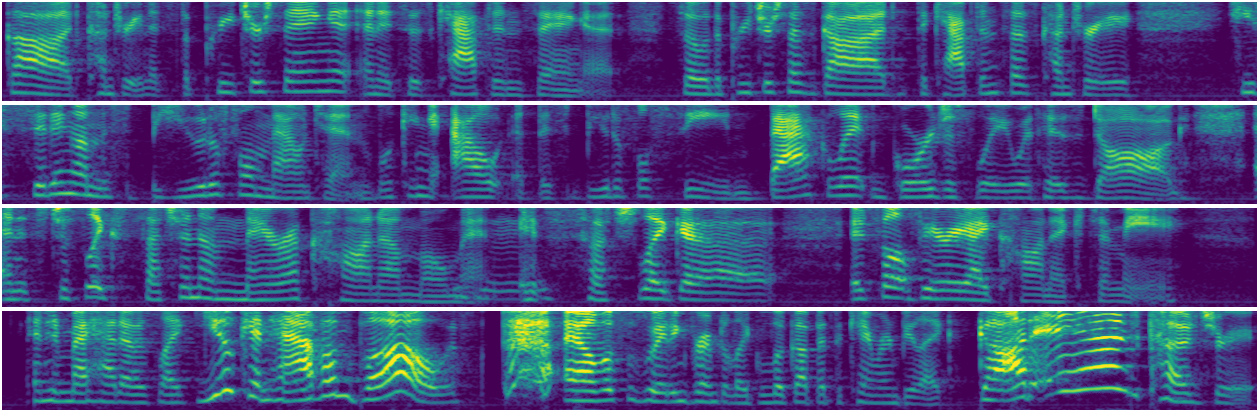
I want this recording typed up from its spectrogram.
God, country. And it's the preacher saying it, and it's his captain saying it. So the preacher says God, the captain says country he's sitting on this beautiful mountain looking out at this beautiful scene backlit gorgeously with his dog. And it's just like such an americana moment. Mm-hmm. it's such like a it felt very iconic to me. And in my head i was like you can have them both. I almost was waiting for him to like look up at the camera and be like god and country.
